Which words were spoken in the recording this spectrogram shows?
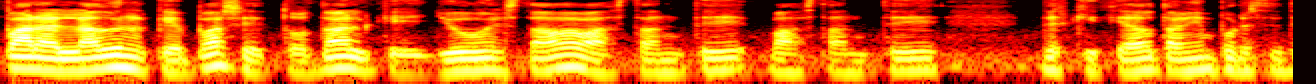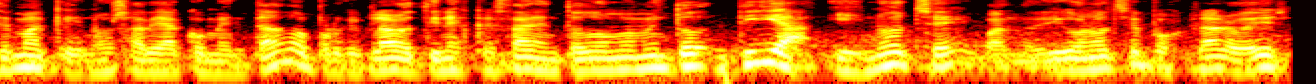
para el lado en el que pase. Total, que yo estaba bastante, bastante desquiciado también por este tema que no os había comentado, porque claro, tienes que estar en todo momento, día y noche. Cuando digo noche, pues claro, es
